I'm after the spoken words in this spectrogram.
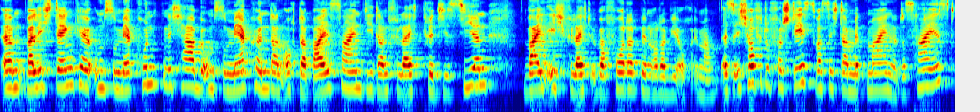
ähm, weil ich denke, umso mehr Kunden ich habe, umso mehr können dann auch dabei sein, die dann vielleicht kritisieren weil ich vielleicht überfordert bin oder wie auch immer. Also ich hoffe, du verstehst, was ich damit meine. Das heißt,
